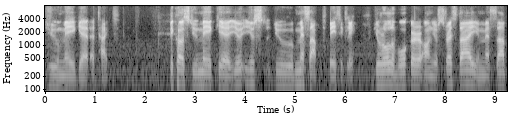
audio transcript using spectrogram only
you may get attacked because you make uh, you you you mess up basically. You roll a walker on your stress die, you mess up,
